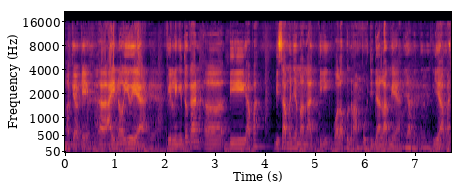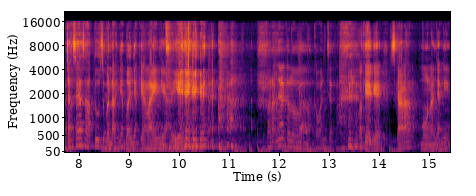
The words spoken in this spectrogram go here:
Oke oke, Eh, I know you ya. Iya. Feeling itu kan eh, di apa? Bisa menyemangati walaupun rapuh di dalam ya. iya betul itu Iya, pacar saya satu, sebenarnya banyak yang lain ya. Iya. Baratnya kalau kawan chat lah. Oke oke, sekarang mau nanya nih,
